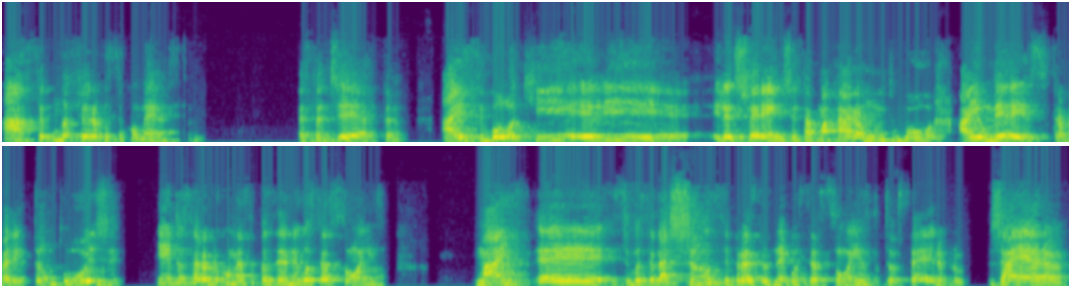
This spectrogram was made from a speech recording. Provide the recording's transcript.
Ah, segunda-feira você começa essa dieta. Ah, esse bolo aqui, ele, ele é diferente, ele tá com uma cara muito boa. Ah, eu mereço, trabalhei tanto hoje. E aí teu cérebro começa a fazer negociações. Mas é, se você dá chance para essas negociações do teu cérebro, já era.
